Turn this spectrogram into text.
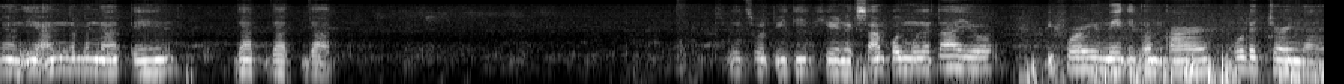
Yan, iyan naman natin. Dot, dot, dot. That's what we did here. Nag-sample muna tayo before we made it on our bullet journal.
